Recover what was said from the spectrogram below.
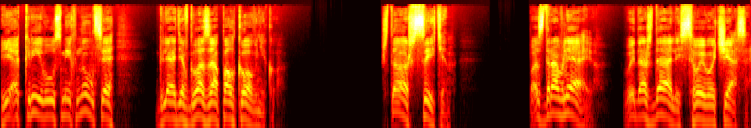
Я криво усмехнулся, глядя в глаза полковнику. Что ж, Сытин, поздравляю, вы дождались своего часа.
